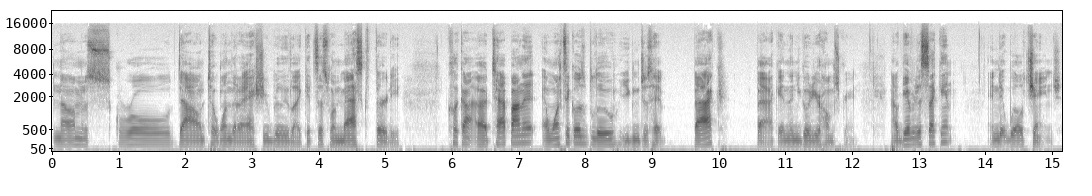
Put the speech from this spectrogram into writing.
now I'm going to scroll down to one that I actually really like. It's this one, Mask 30. Click on, uh, tap on it, and once it goes blue, you can just hit back, back, and then you go to your home screen. Now give it a second, and it will change.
